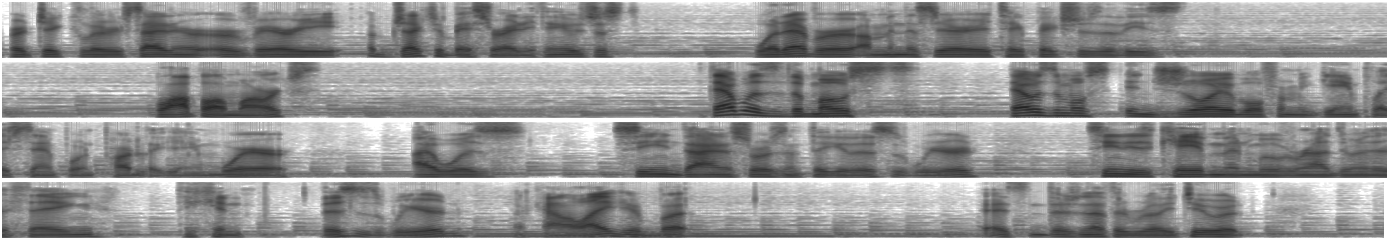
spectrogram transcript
particularly exciting or, or very objective based or anything. It was just whatever. I'm in this area, take pictures of these blah blah marks that was the most that was the most enjoyable from a gameplay standpoint part of the game where I was seeing dinosaurs and thinking this is weird. Seeing these cavemen moving around doing their thing, thinking this is weird. I kind of like it, but there's nothing really to it.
